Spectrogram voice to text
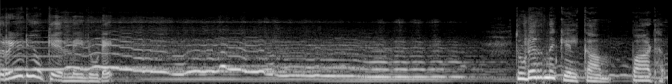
റേഡിയോ കേരളയിലൂടെ. തുടർന്ന് കേൾക്കാം പാഠം.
